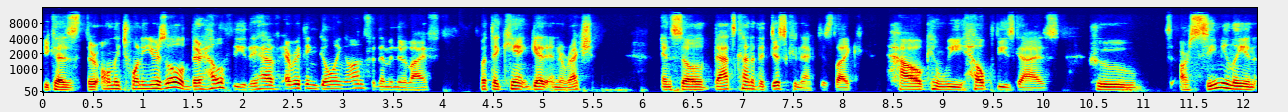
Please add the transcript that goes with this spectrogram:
because they're only 20 years old they're healthy they have everything going on for them in their life but they can't get an erection. And so that's kind of the disconnect is like how can we help these guys who are seemingly in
